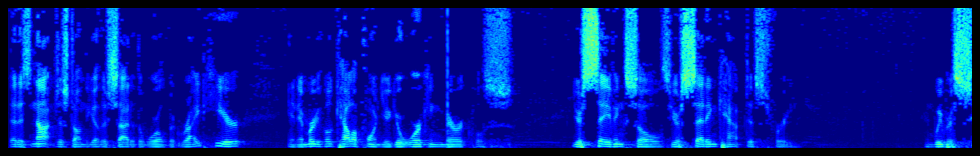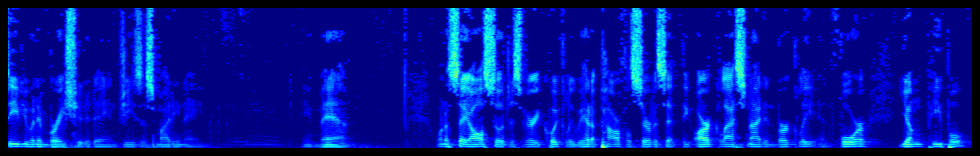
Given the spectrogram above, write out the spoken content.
that it's not just on the other side of the world, but right here in Emeryville, California, you're working miracles. You're saving souls. You're setting captives free. And we receive you and embrace you today in Jesus' mighty name. Amen. I want to say also, just very quickly, we had a powerful service at the Ark last night in Berkeley, and four young people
